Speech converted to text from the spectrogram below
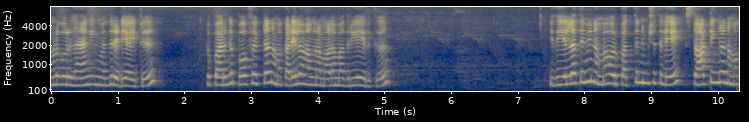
நம்மளுக்கு ஒரு ஹேங்கிங் வந்து ரெடி ஆகிட்டு இப்போ பாருங்கள் பர்ஃபெக்டாக நம்ம கடையில் வாங்குகிற மாலை மாதிரியே இருக்குது இது எல்லாத்தையுமே நம்ம ஒரு பத்து நிமிஷத்துலேயே ஸ்டார்டிங்கில் நம்ம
